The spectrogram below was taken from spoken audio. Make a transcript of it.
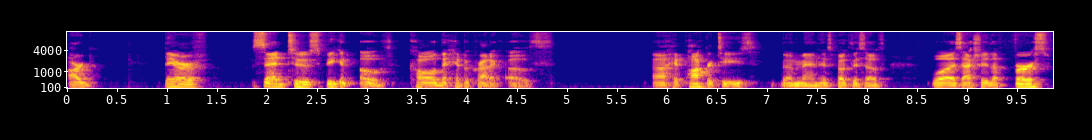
are they are said to speak an oath called the Hippocratic Oath. Uh, Hippocrates, the man who spoke this oath, was actually the first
